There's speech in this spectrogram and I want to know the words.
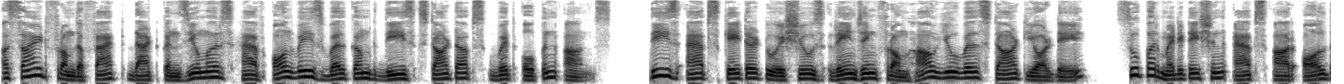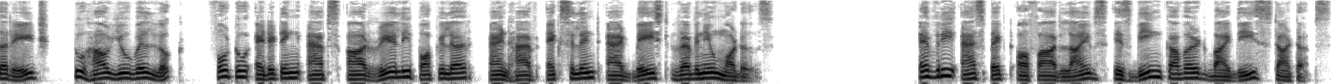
Aside from the fact that consumers have always welcomed these startups with open arms, these apps cater to issues ranging from how you will start your day, super meditation apps are all the rage, to how you will look, photo editing apps are really popular and have excellent ad-based revenue models. Every aspect of our lives is being covered by these startups.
